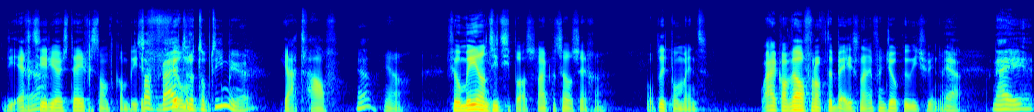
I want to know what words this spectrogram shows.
die echt Ja. serieus tegenstand kan bieden. Staat buiten Veel- de top 10 nu, hè? Ja, 12. Ja. Veel meer dan Tsitsipas, laat ik het zo zeggen. Op dit moment. Maar hij kan wel vanaf de baseline van Djokovic winnen. Ja. Nee,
